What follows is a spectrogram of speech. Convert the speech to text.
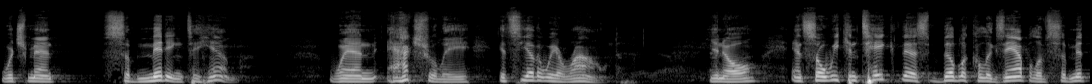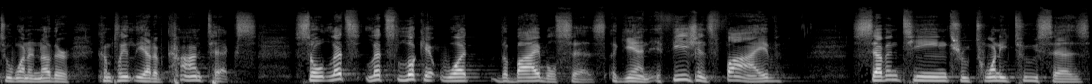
which meant submitting to Him, when actually it's the other way around. You know? And so we can take this biblical example of submit to one another completely out of context. So let's, let's look at what the Bible says. Again, Ephesians 5 17 through 22 says,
